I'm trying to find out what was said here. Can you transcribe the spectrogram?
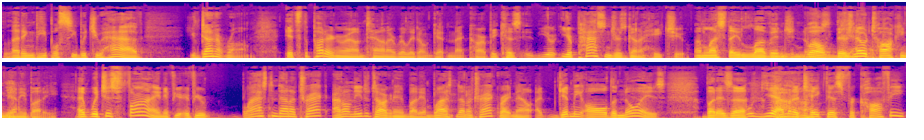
letting people see what you have, you've done it wrong. It's the puttering around town I really don't get in that car because your your passenger's going to hate you unless they love engine noise. Well, There's yeah. no talking to anybody, uh, which is fine if you're if you're blasting down a track. I don't need to talk to anybody. I'm blasting down a track right now. Uh, Give me all the noise. But as a yeah. I'm going to take this for coffee.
